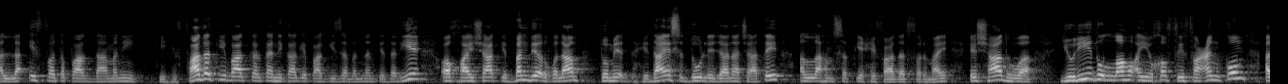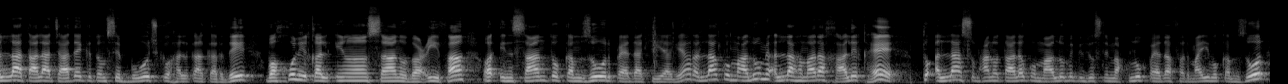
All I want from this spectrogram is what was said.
अल्लाह इफ़्फ़त पाक दामनी की हिफाजत की बात करता है, निकाह के पाकिज़ा बंधन के ज़रिए और ख्वाहिशात के बंदे और ग़ुलाम तुम्हें हिदायत से दूर ले जाना चाहते अल्लाह हम सब की हिफाजत फरमाए। इर्शाद हुआ युरीदुल्लाफ़ानकुम अल्लाह ताला चाहते कि तुमसे बोझ को हल्का कर दे। वखुलकल इंसान ज़ीफ़ा और इंसान तो कमज़ोर पैदा किया गया। और अल्लाह को मालूम है, अल्लाह हमारा खालिक है। तो अल्लाह सुबहान तला को मालूम है कि जो उसने मखलूक पैदा फरमाई वो कमज़ोर।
